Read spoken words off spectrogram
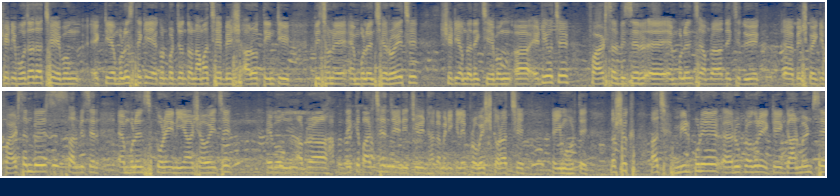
সেটি বোঝা যাচ্ছে এবং একটি অ্যাম্বুলেন্স থেকে এখন পর্যন্ত নামাচ্ছে বেশ আরও তিনটি পিছনে অ্যাম্বুলেন্সে রয়েছে, সেটি আমরা দেখছি এবং এটি হচ্ছে ফায়ার সার্ভিসের অ্যাম্বুলেন্সে। আমরা দেখছি দুই এক বেশ কয়েকটি ফায়ার সার্ভিস, সার্ভিসের অ্যাম্বুলেন্স করে নিয়ে আসা হয়েছে। এবং আপনারা দেখতে পাচ্ছেন যে নিশ্চয়ই ঢাকা মেডিকেলে প্রবেশ করাচ্ছে এই মুহূর্তে। দর্শক, আজ মিরপুরে রূপনগরে একটি গার্মেন্টসে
